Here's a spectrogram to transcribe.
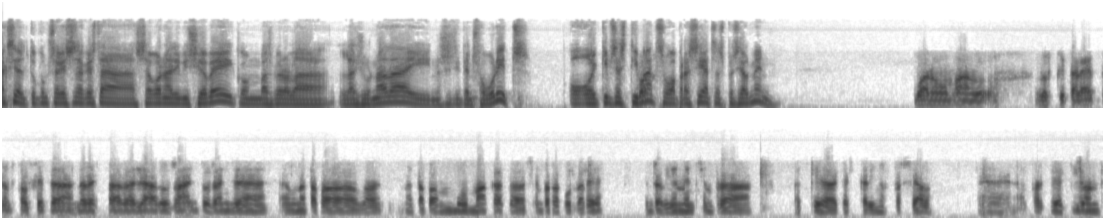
Axel, tu com segueixes aquesta segona divisió B i com vas veure la, la jornada i no sé si tens favorits o, o equips estimats bueno. o apreciats especialment? Bueno, home, l'Hospitalet, doncs, pel fet d'haver estat allà dos anys, dos anys eh, una, etapa, una etapa molt maca que sempre recordaré, doncs, evidentment, sempre et queda aquest carinyo especial. Eh, a partir d'aquí, doncs,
